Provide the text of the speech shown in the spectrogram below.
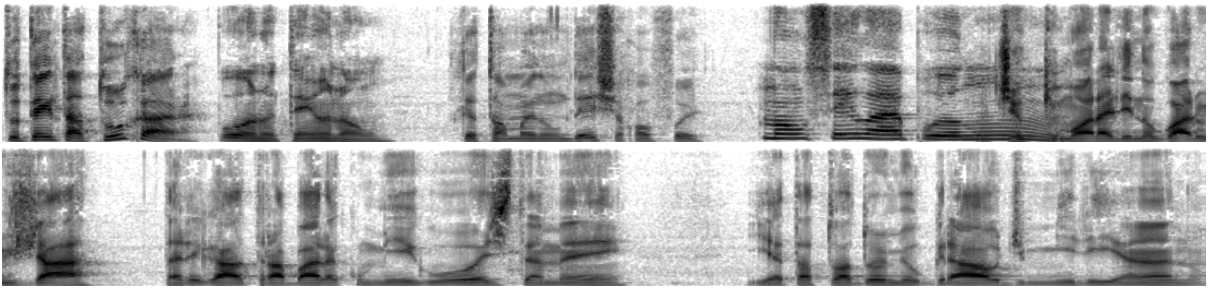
Tu tem tatu, cara? Pô, não tenho não. Porque tua mãe não deixa? Qual foi? Não, sei lá, pô, eu não... O Tico que mora ali no Guarujá, tá ligado? Trabalha comigo hoje também. E é tatuador mil grau, de miliano.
